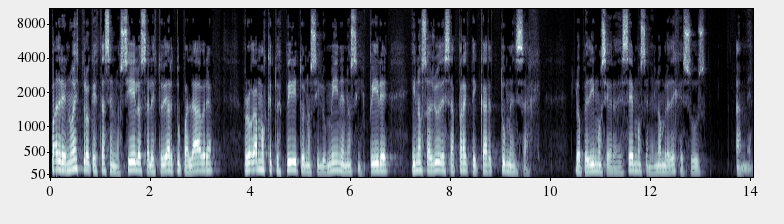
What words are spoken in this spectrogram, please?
Padre nuestro que estás en los cielos, al estudiar tu palabra, rogamos que tu Espíritu nos ilumine, nos inspire y nos ayudes a practicar tu mensaje. Lo pedimos y agradecemos en el nombre de Jesús. Amén.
